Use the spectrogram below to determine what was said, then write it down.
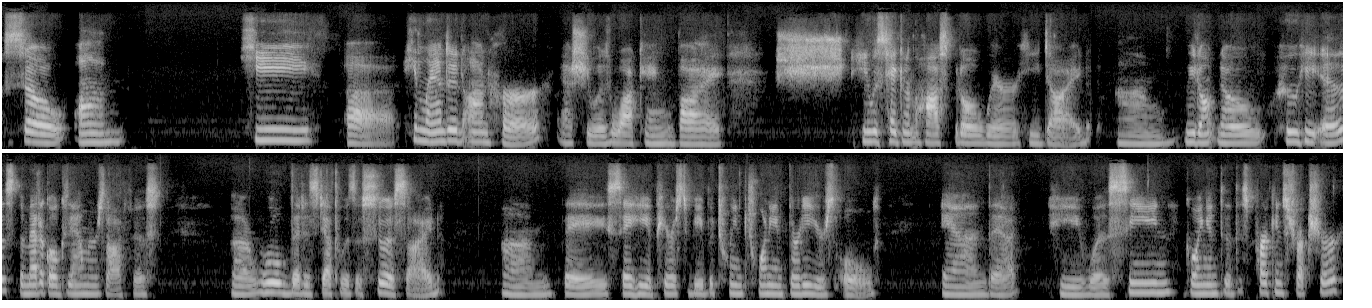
So, um, he uh, he landed on her as she was walking by. He was taken to the hospital where he died. Um, we don't know who he is. The medical examiner's office uh, ruled that his death was a suicide. Um, they say he appears to be between 20 and 30 years old, and that he was seen going into this parking structure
